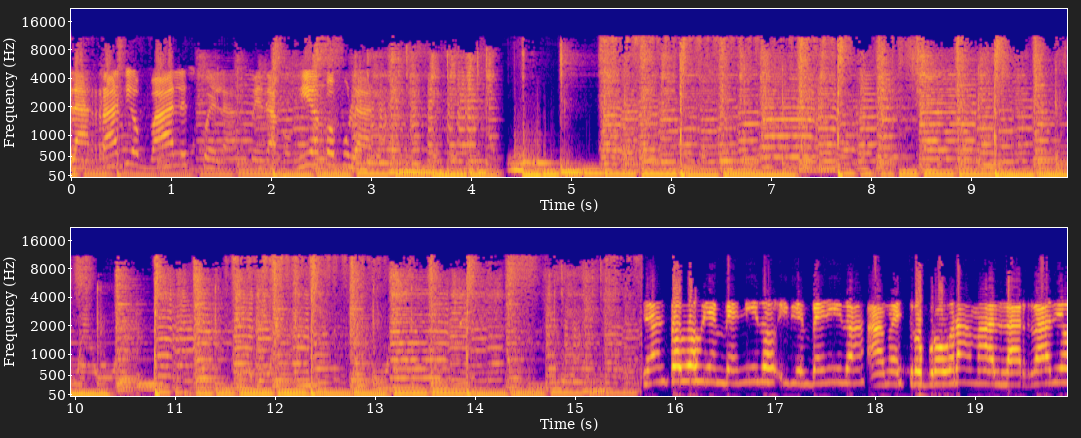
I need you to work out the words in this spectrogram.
La radio va a la escuela, pedagogía popular. Bienvenidas a nuestro programa La Radio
